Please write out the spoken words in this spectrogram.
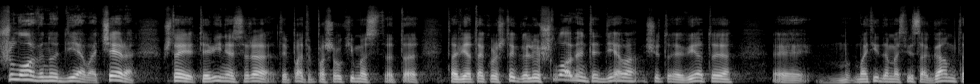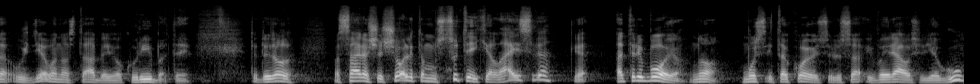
šlovinu Dievą. Čia yra, štai tėvynės yra taip pat pašaukimas ta, ta, ta vieta, kur štai galiu šlovinti Dievą šitoje vietoje, e, matydamas visą gamtą už Dievo nuostabę jo kūrybą. Tai, tai todėl vasario 16 mums suteikė laisvę, kai atribojo nuo mūsų įtakojusių visą įvairiausių jėgų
